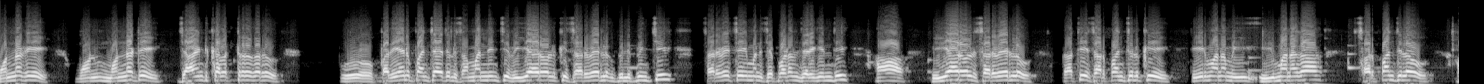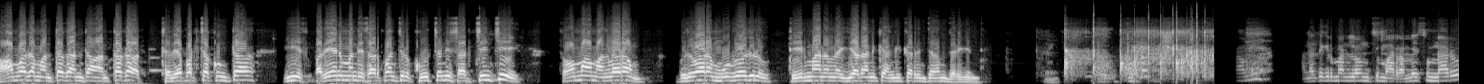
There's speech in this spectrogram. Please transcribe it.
మొన్నటి మొన్నటి జాయింట్ కలెక్టర్ గారు పదిహేను పంచాయతీలకు సంబంధించి విఆర్ఓలకి సర్వేర్లకు పిలిపించి సర్వే చేయమని చెప్పడం జరిగింది. ఆ విఆర్ఓల సర్వేలు ప్రతి సర్పంచులకి తీర్మానం ఇవ్వమనగా సర్పంచ్లు ఆమోదం అంతగా అంత అంతగా తెలియపరచకుండా ఈ పదిహేను మంది సర్పంచులు కూర్చొని చర్చించి సోమ మంగళవారం బుధవారం మూడు రోజులు తీర్మానాలు ఇవ్వడానికి అంగీకరించడం జరిగింది. అనంతగిరి మండలం నుంచి మా రమేష్ ఉన్నారు.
